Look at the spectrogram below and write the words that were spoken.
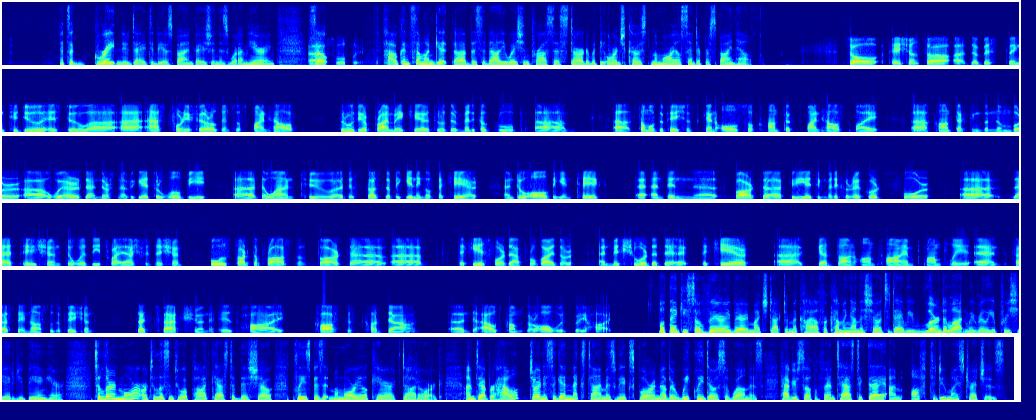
It's a great new day to be a spine patient, is what I'm hearing. So, Absolutely. How can someone get uh, this evaluation process started with the Orange Coast Memorial Center for Spine Health? So, patients, uh, uh, the best thing to do is to uh, uh, ask for referrals into spine health through their primary care, through their medical group. Um, uh, some of the patients can also contact Spine Health by contacting the number where the nurse navigator will be the one to discuss the beginning of the care and do all the intake, and then start creating medical records for uh, that patient with the triage physician who will start the process and start uh, uh, the case for that provider and make sure that the, the care uh, get done on time, promptly, and fast enough so the patient satisfaction is high, cost is cut down, and the outcomes are always very high. Well, thank you so very, very much, Dr. Mikhail, for coming on the show today. We learned a lot and we really appreciated you being here. To learn more or to listen to a podcast of this show, please visit memorialcare.org. I'm Deborah Howell. Join us again next time as we explore another weekly dose of wellness. Have yourself a fantastic day. I'm off to do my stretches.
